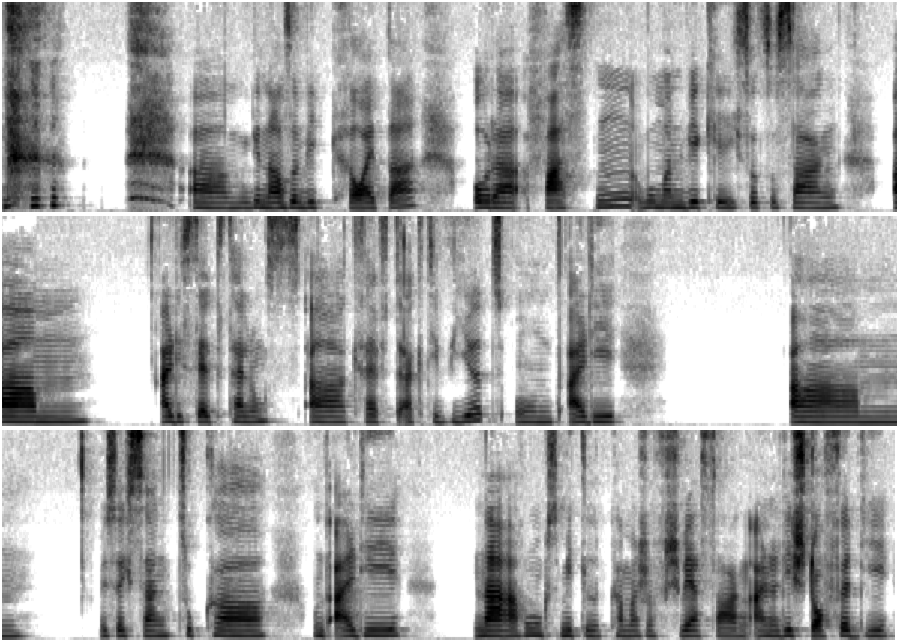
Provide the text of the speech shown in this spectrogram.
ähm, genauso wie Kräuter oder Fasten, wo man wirklich sozusagen ähm, all die Selbstheilungskräfte aktiviert und all die, ähm, wie soll ich sagen, Zucker und all die Nahrungsmittel, kann man schon schwer sagen, all die Stoffe, die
